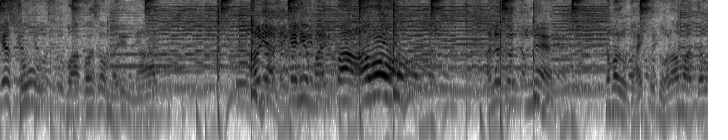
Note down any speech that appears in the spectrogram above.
કે શું વસ્તુ ભાગો છો મારી નાચ આવડ્યા જગ્યાની માલપા આવો. અને જો તમને તમારું ઢાંકું ઢોળાવા દઉં,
